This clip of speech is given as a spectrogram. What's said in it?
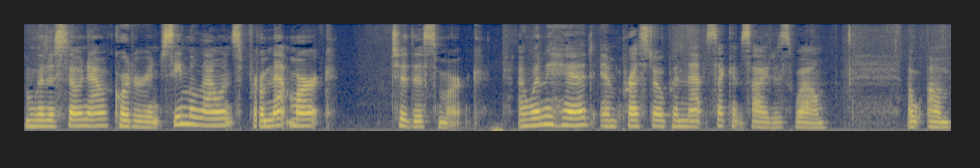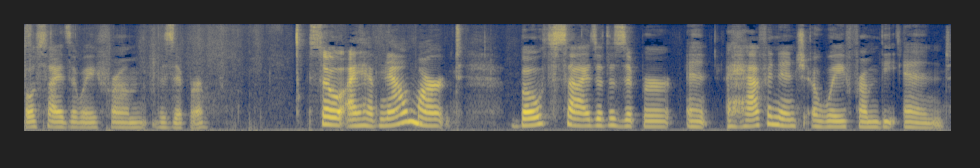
I'm going to sew now a quarter inch seam allowance from that mark to this mark. I went ahead and pressed open that second side as well, uh, um, both sides away from the zipper. So I have now marked both sides of the zipper and a half an inch away from the end.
